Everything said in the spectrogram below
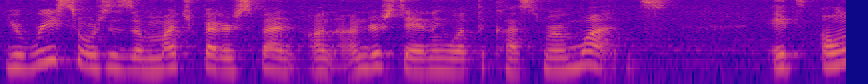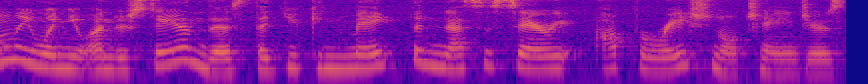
Your resources are much better spent on understanding what the customer wants. It's only when you understand this that you can make the necessary operational changes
